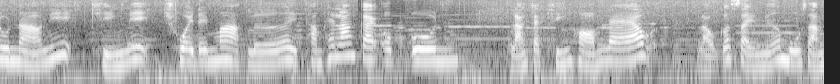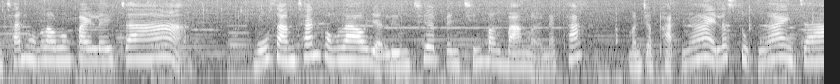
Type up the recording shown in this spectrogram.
ดูหนาวนี้ขิงนี่ช่วยได้มากเลยทำให้ร่างกายอบอุ่น หลังจากขิงหอมแล้ว เราก็ใส่เนื้อหมูสามชั้นของเราลงไปเลยจ้า หมูสามชั้นของเราอย่าลืมเชือดเป็นชิ้นบางๆหน่อยนะคะ มันจะผัดง่ายและสุกง่ายจ้า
